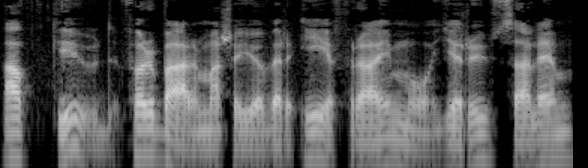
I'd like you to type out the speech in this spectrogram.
att Gud förbarmar sig över Efraim och Jerusalem,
